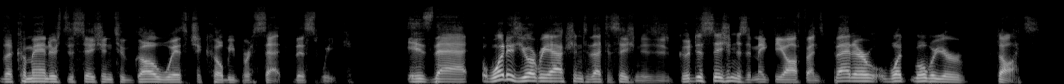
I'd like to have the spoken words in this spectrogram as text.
the commander's decision to go with Jacoby Brissett this week. Is that what is your reaction to that decision? Is it a good decision? Does it make the offense better? What what were your thoughts?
